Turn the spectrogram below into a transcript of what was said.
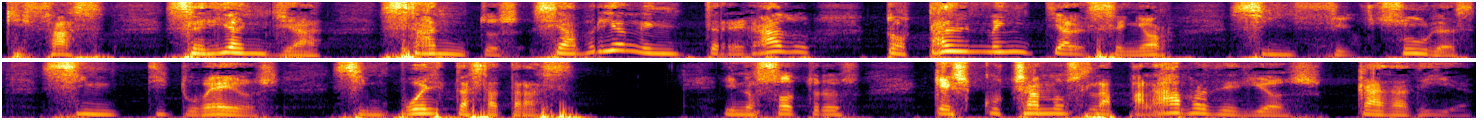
quizás serían ya santos, se habrían entregado totalmente al Señor, sin fisuras, sin titubeos, sin vueltas atrás. Y nosotros que escuchamos la palabra de Dios cada día,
